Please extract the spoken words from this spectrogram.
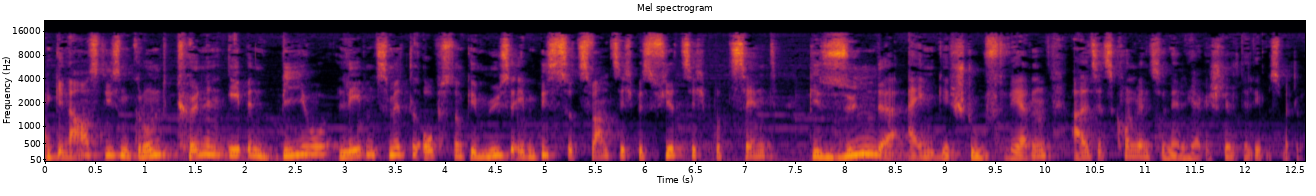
Und genau aus diesem Grund können eben Bio-Lebensmittel, Obst und Gemüse eben bis zu 20 bis 40 Prozent gesünder eingestuft werden als jetzt konventionell hergestellte Lebensmittel.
